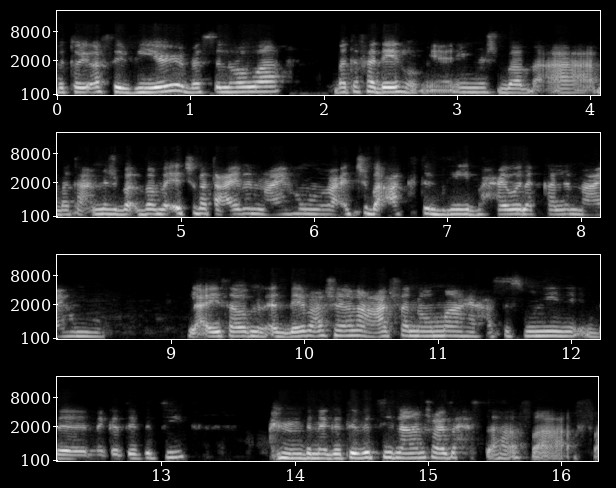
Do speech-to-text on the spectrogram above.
بطريقة severe بس اللي هو بتفاداهم يعني مش ببقى بتع... مش ب... ما بقتش بتعامل معاهم ما بقتش actively بحاول أتكلم معاهم لأي سبب من الأسباب عشان أنا عارفة إن هم هيحسسوني ب negativity ب negativity اللي أنا مش عايزة أحسها ف... ف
